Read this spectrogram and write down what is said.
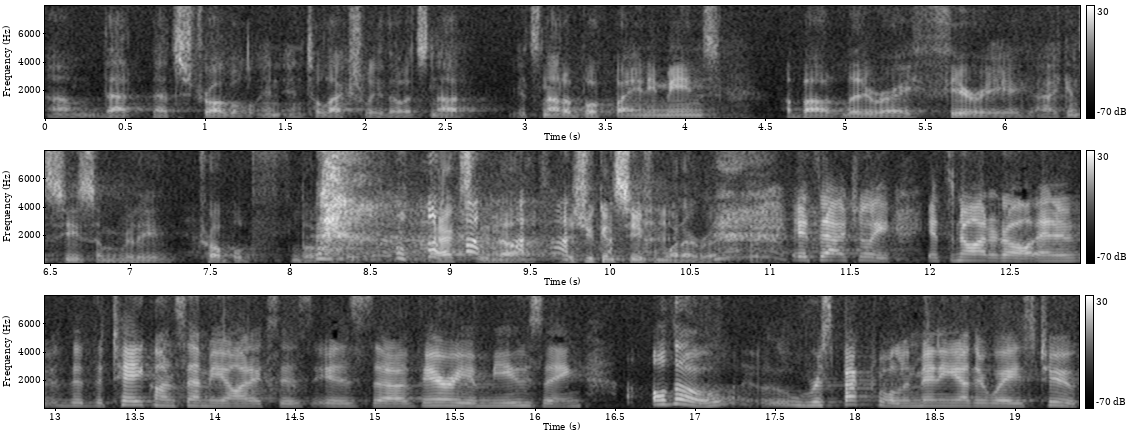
um, that, that struggle in, intellectually, though it's not, it's not a book by any means about literary theory. I can see some really troubled looks. actually not, as you can see from what I read. But. It's actually, it's not at all. And the, the take on semiotics is, is uh, very amusing although respectful in many other ways too.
